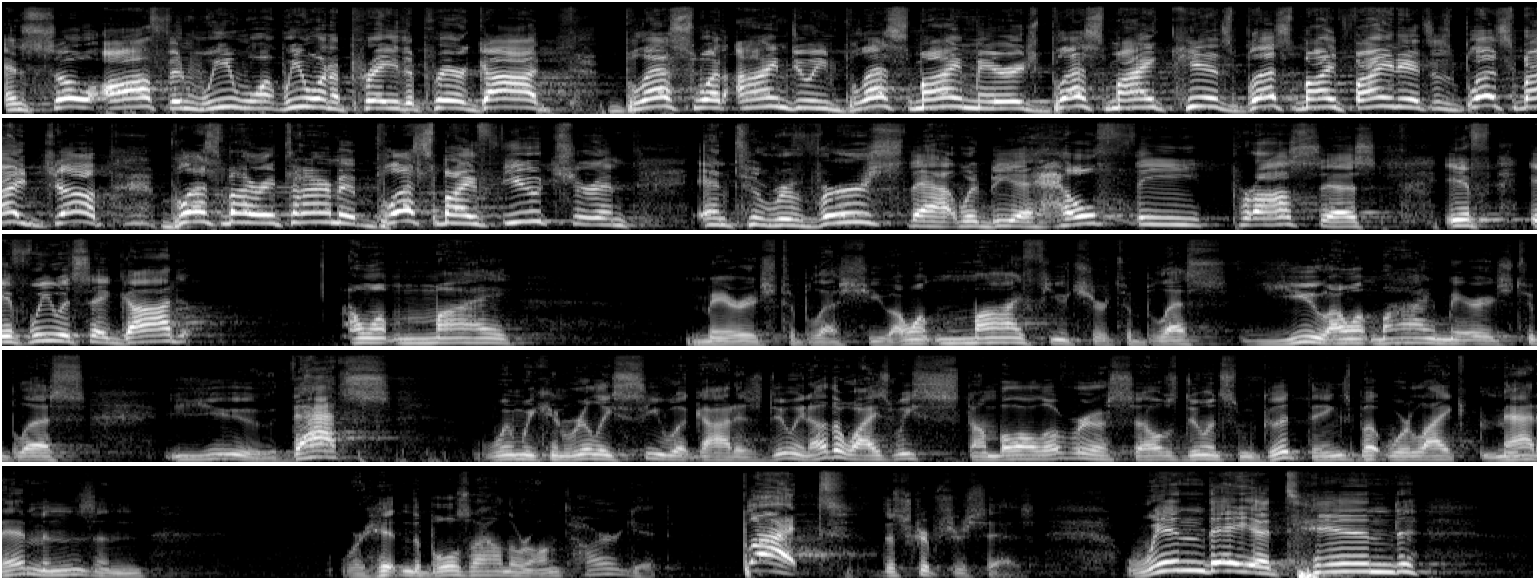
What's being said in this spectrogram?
And so often we want, we want to pray the prayer God, bless what I'm doing, bless my marriage, bless my kids, bless my finances, bless my job, bless my retirement, bless my future. And, and to reverse that would be a healthy process if, if we would say, God, I want my marriage to bless you. I want my future to bless you. I want my marriage to bless you. That's when we can really see what God is doing. Otherwise, we stumble all over ourselves doing some good things, but we're like Matt Emmons and we're hitting the bullseye on the wrong target. But, the scripture says, when they attend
